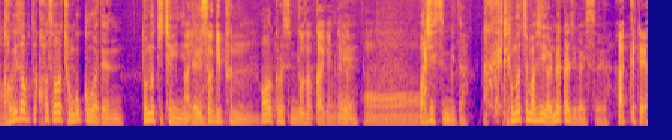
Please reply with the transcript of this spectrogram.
어. 거기서부터 커서 전국구가 된 도너츠 체인인데 아, 유서 깊은 어 그렇습니다. 도넛 가게인가요? 예. 어. 맛있습니다. 도너츠 맛이 열몇 가지가 있어요. 아 그래요?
